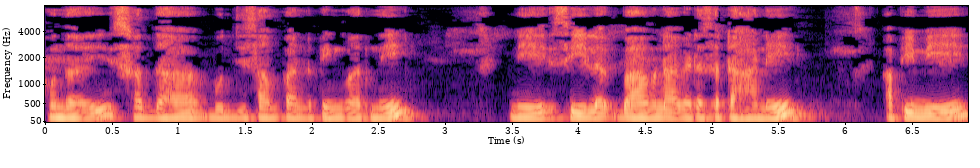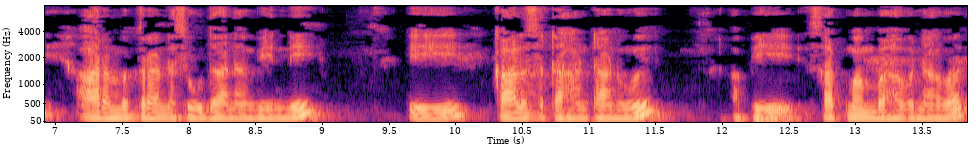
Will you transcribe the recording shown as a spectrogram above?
හොඳයි ශ්‍රද්ධා බුද්ධ සම්පන්න පින්වත්නි මේ සීල භාවනා වැඩසටහනේ අපි මේ ආරම්භ කරන්න සූදානම් වෙන්නේ ඒ කාලසටහනට අනුව අපේ සක්මන් භාවනාවත්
